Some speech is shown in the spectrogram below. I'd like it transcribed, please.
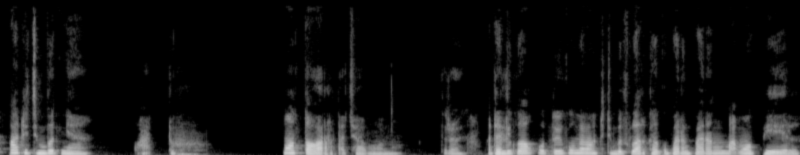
apa dijemputnya? Waduh, motor tak jawab ngono. Terus. Padahal iku aku tuh iku memang dijemput keluarga aku bareng-bareng pak mobil.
